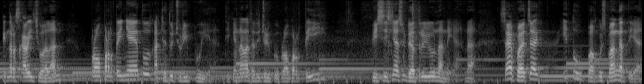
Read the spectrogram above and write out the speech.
pinter sekali jualan propertinya itu ada 7000 ya dikenal ada 7000 properti bisnisnya sudah triliunan ya nah saya baca itu bagus banget ya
